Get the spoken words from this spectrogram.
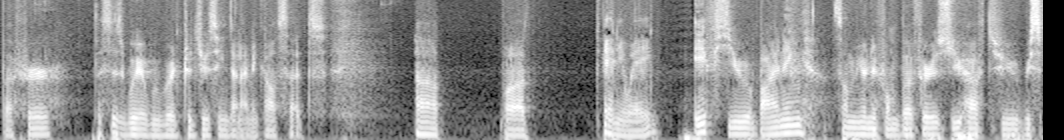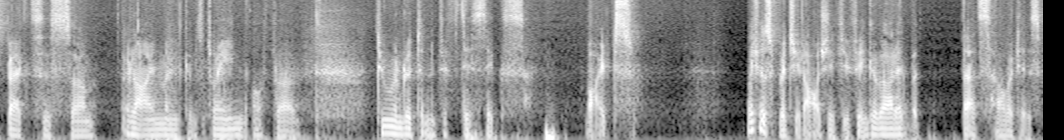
buffer. This is where we were introducing dynamic offsets. Uh, but anyway, if you're binding some uniform buffers, you have to respect this um, alignment constraint of uh, 256 bytes, which is pretty large if you think about it, but that's how it is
